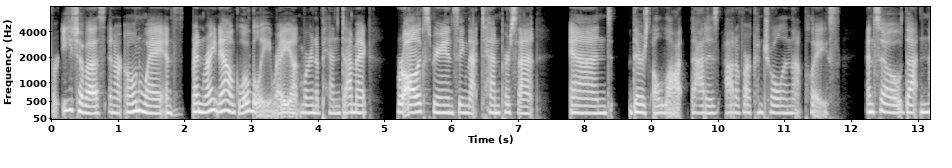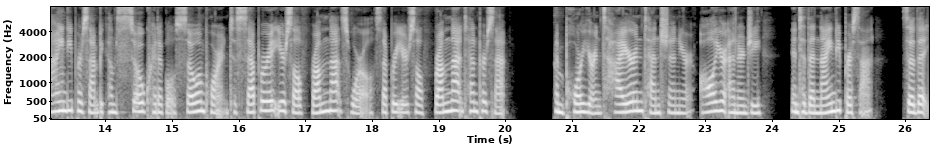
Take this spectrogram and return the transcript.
for each of us in our own way. And, and right now, globally, right? Uh, we're in a pandemic. We're all experiencing that 10%. And there's a lot that is out of our control in that place. And so that 90% becomes so critical, so important to separate yourself from that swirl, separate yourself from that 10% and pour your entire intention, your all your energy into the 90% so that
